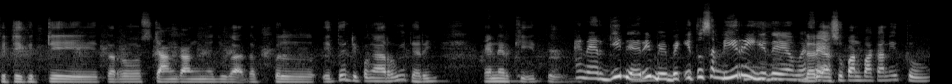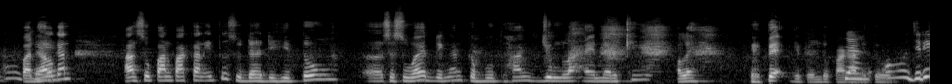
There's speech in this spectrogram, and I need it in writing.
gede-gede, terus cangkangnya juga tebel, itu dipengaruhi dari energi itu Energi dari bebek itu sendiri gitu ya, Mas. dari ya? asupan pakan itu. Oke. Padahal kan asupan pakan itu sudah dihitung sesuai dengan kebutuhan jumlah energi oleh bebek gitu untuk pakan Yang- itu. Oh, jadi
